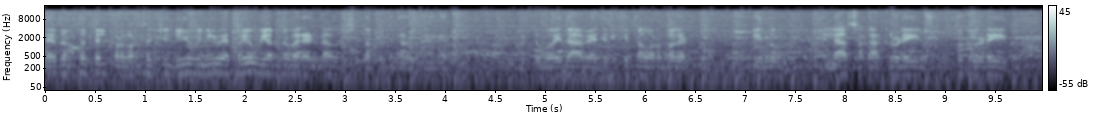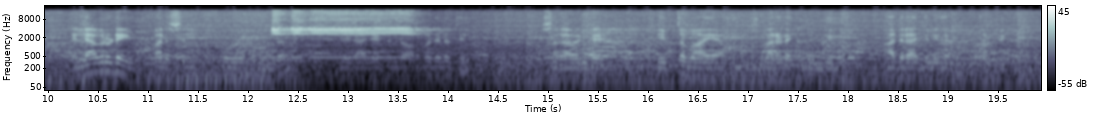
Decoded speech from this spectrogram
നേതൃത്വത്തിൽ പ്രവർത്തിച്ച് ഇനിയും ഇനിയും എത്രയോ ഉയർന്നു വരേണ്ട ഒരു സന്ദർഭത്തിലാണ് വിട്ടുപോയത്. ആ വേദനിക്കുന്ന ഓർമ്മകൾ ഇന്നും എല്ലാ സഖാക്കളുടെയും സുഹൃത്തുക്കളുടെയും എല്ലാവരുടെയും മനസ്സിൽ ഉണ്ട്. രാജേട്ടന്റെ ഓർമ്മദിനത്തിൽ സഖാവിന്റെ ദീപ്തമായ സ്മരണയ്ക്ക് മുമ്പിൽ ആദരാഞ്ജലികൾ അർപ്പിക്കുന്നു.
